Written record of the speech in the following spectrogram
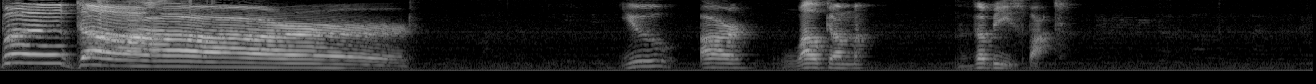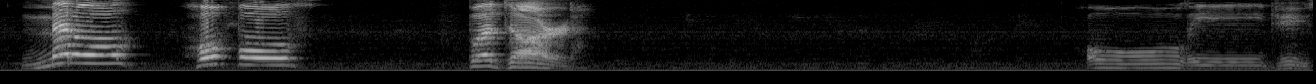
Bedard. B spot. Metal Hopefuls Bedard. Holy jeez.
